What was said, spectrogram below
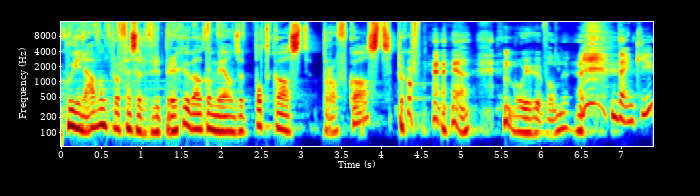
Goedenavond, professor Verbrugge. Welkom bij onze podcast Profcast. Prof, ja, mooi gevonden. Dank u.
